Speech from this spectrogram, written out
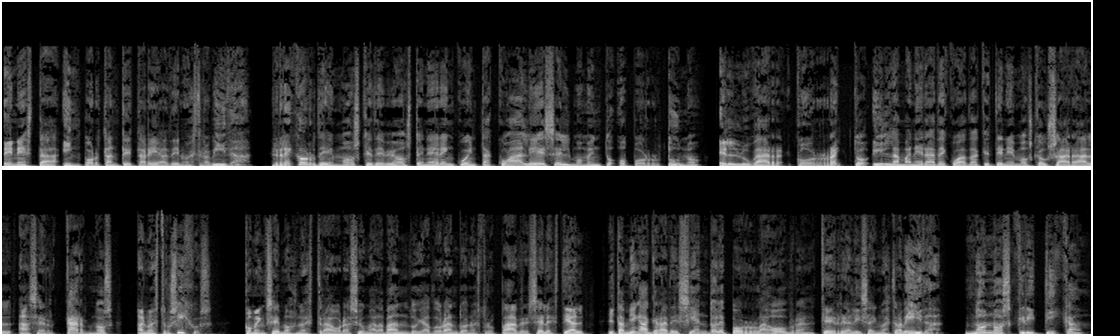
en esta importante tarea de nuestra vida. Recordemos que debemos tener en cuenta cuál es el momento oportuno, el lugar correcto y la manera adecuada que tenemos que usar al acercarnos a nuestros hijos. Comencemos nuestra oración alabando y adorando a nuestro Padre Celestial y también agradeciéndole por la obra que realiza en nuestra vida. No nos critica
